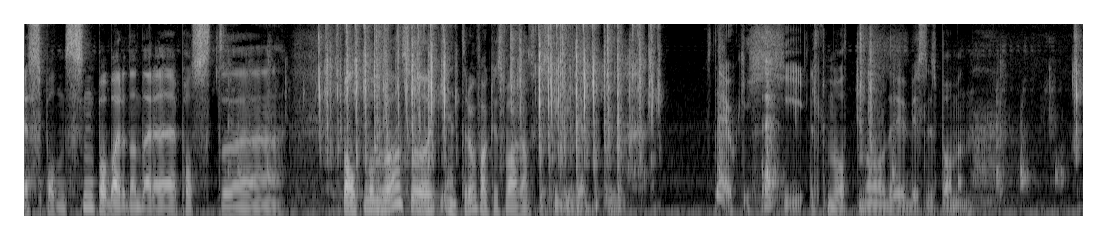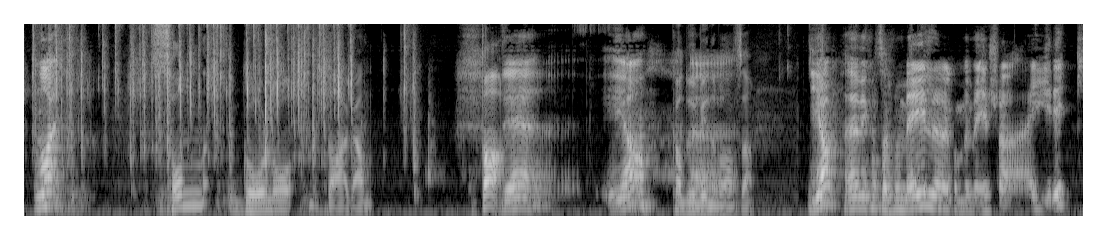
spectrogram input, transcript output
responsen på bare den der postspalten uh, så, så endte de faktisk var ganske stygge i det er jo ikke helt måten å drive business på, men Nei, sånn går nå dagene. Da det Ja. kan du begynne på dansa. Ja, eh, vi kan starte med mail. Det kommer mail fra Eirik.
